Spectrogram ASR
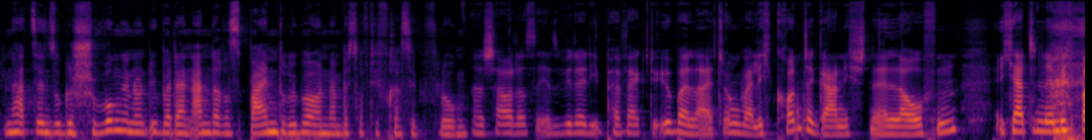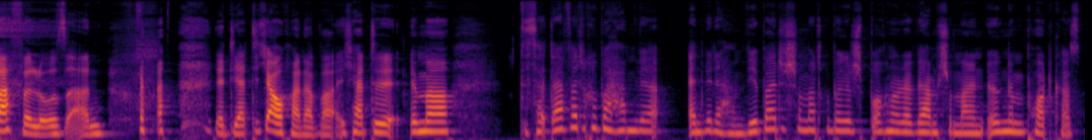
dann hat es den so geschwungen und über dein anderes Bein drüber und dann bist du auf die Fresse geflogen. Na schau, das ist jetzt wieder die perfekte Überleitung, weil ich konnte gar nicht schnell laufen. Ich hatte nämlich Buffalos an. ja, die hatte ich auch an, aber ich hatte immer, das, darüber haben wir, entweder haben wir beide schon mal drüber gesprochen oder wir haben schon mal in irgendeinem Podcast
